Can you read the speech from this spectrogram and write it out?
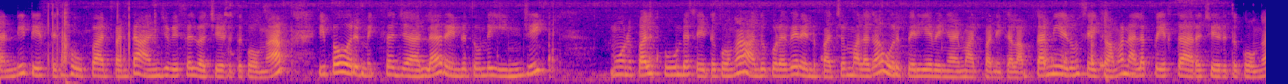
தண்ணி டேஸ்ட்டுக்காக உப்பு ஆட் பண்ணிட்டு அஞ்சு விசில் வச்சு எடுத்துக்கோங்க. இப்போ ஒரு மிக்சர் ஜாரில் ரெண்டு துண்டு இஞ்சி மூணு பல் பூண்டை சேர்த்துக்கோங்க. அது கூடவே ரெண்டு பச்சை மிளகா ஒரு பெரிய வெங்காயம் ஆட் பண்ணிக்கலாம். தண்ணி எதுவும் சேர்க்காம நல்லா பேஸ்ட்டாக அரைச்சி எடுத்துக்கோங்க.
